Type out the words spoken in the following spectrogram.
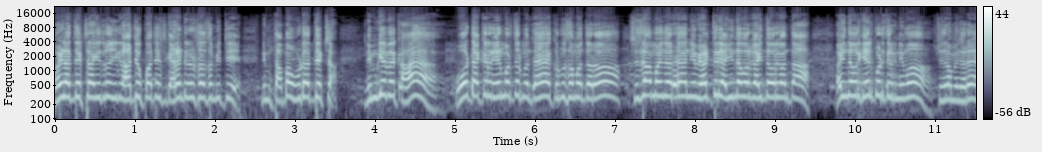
ಮಹಿಳಾ ಅಧ್ಯಕ್ಷರಾಗಿದ್ರು, ಈಗ ರಾಜ್ಯ ಉಪಾಧ್ಯಕ್ಷ ಗ್ಯಾರಂಟಿ ಅನುಷ್ಠಾನ ಸಮಿತಿ ನಿಮ್ಮ ತಮ್ಮ ಊಟಾಧ್ಯಕ್ಷ ನಿಮ್ಗೆ ಬೇಕಾ? ಓಟ್ ಹಾಕಿರೋ ಏನ್ ಮಾಡ್ತಾರೆ ಮತ್ತೆ ಕುರುಬ ಸಮಾಜರು ಸಿದ್ದರಾಮಯ್ಯನವರೇ, ನೀವು ಹೇಳ್ತೀರಿ ಐದವರ್ಗ ಐದವರ್ಗ ಅಂತ. ಐದವರ್ಗೆ ಏನ್ ಕೊಡ್ತೀರಿ ನೀವು, ಸಿದ್ದರಾಮಯ್ಯನವರೇ?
